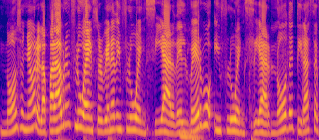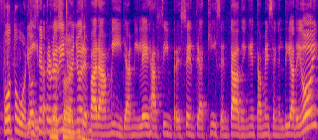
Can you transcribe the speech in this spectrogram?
No, señores, la palabra influencer viene de influenciar, del verbo influenciar, no de tirarse foto bonita. Yo siempre lo he dicho, Exacto. señores, para mí, Yamileja, sin presente aquí, sentada en esta mesa en el día de hoy,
